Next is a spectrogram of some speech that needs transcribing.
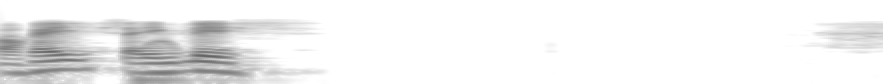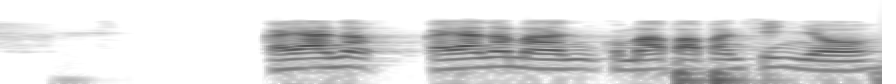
Okay? Sa English. Kaya, na, kaya naman, kung mapapansin nyo,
